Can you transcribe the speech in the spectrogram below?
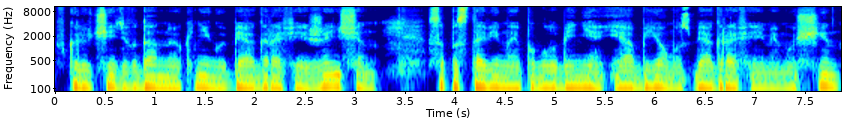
включить в данную книгу биографии женщин, сопоставимые по глубине и объему с биографиями мужчин,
